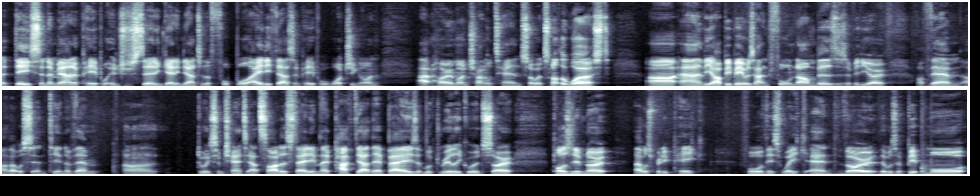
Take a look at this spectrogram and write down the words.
a decent amount of people interested in getting down to the football. 80,000 people watching on at home on Channel 10, so it's not the worst. Uh, and the RBB was out in full numbers. There's a video of them uh, that was sent in of them uh, doing some chants outside of the stadium. They packed out their bays. It looked really good. So, positive note, that was pretty peak for this weekend. Though there was a bit more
